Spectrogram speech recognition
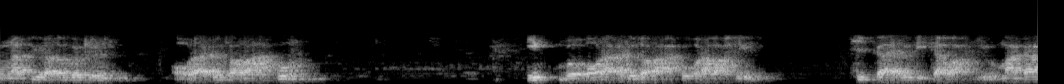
Nabi atau bodoh orang itu cara aku. Ibu orang itu cara aku orang wahyu. Jika itu tidak wahyu, maka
